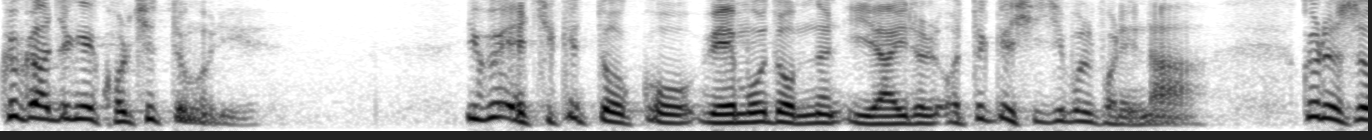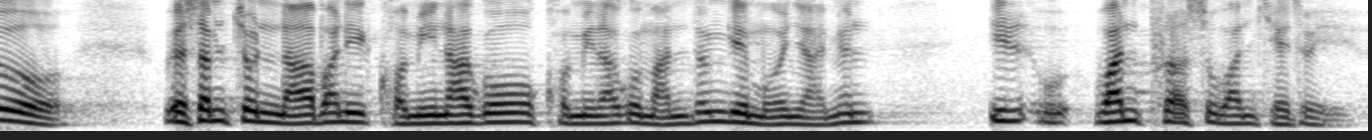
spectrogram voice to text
그 가정의 골칫덩어리예요 이거 에티켓도 없고 외모도 없는 이 아이를 어떻게 시집을 보내나 그래서 외삼촌 나반이 고민하고 고민하고 만든 게 뭐냐면 1, 1 플러스 1 제도예요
